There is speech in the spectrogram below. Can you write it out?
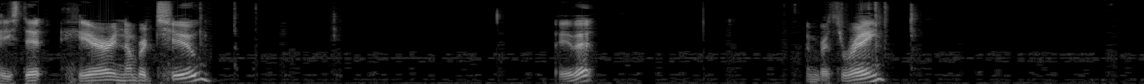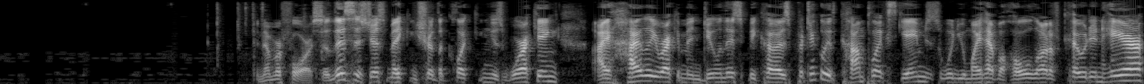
Paste it here in number two. Save it. Number three. Number four. So this is just making sure the clicking is working. I highly recommend doing this because particularly with complex games when you might have a whole lot of code in here,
